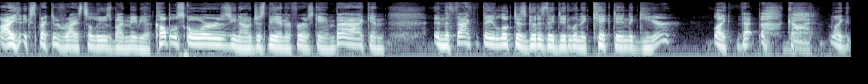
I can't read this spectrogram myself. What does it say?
I expected Rice to lose by maybe a couple scores, you know, just being their first game back. And and the fact that they looked as good as they did when they kicked into gear, like that ugh, god, like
